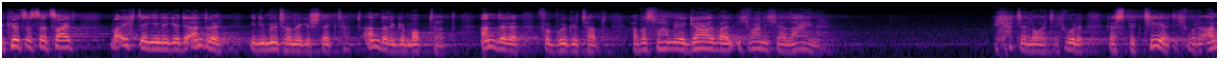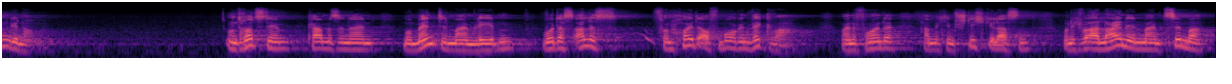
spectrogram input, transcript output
In kürzester Zeit war ich derjenige, der andere in die Mülltonne gesteckt hat, andere gemobbt hat, andere verprügelt hat. Aber es war mir egal, weil ich war nicht alleine. Ich hatte Leute, ich wurde respektiert, ich wurde angenommen. Und trotzdem kam es in einen Moment in meinem Leben, wo das alles von heute auf morgen weg war. Meine Freunde haben mich im Stich gelassen und ich war alleine in meinem Zimmer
